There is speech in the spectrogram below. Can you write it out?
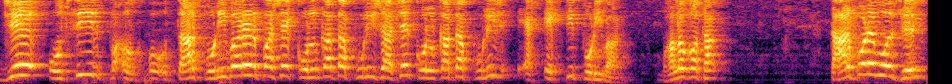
যে ওসির তার পরিবারের পাশে কলকাতা পুলিশ আছে, কলকাতা পুলিশ এক- একটি পরিবার। ভালো কথা। তারপরে বলছেন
